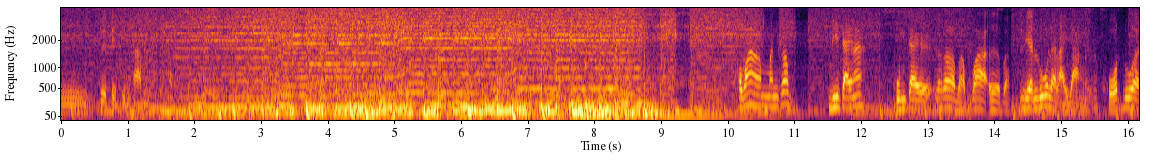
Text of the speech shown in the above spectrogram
มีชื่อติดทีมชาติ เพราะว่ามันก็ดีใจนะ ภูมิใจแล้วก็แบบว่าเออแบบเรียนรู้หลาย ๆ อย่างโค้ดด้วย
